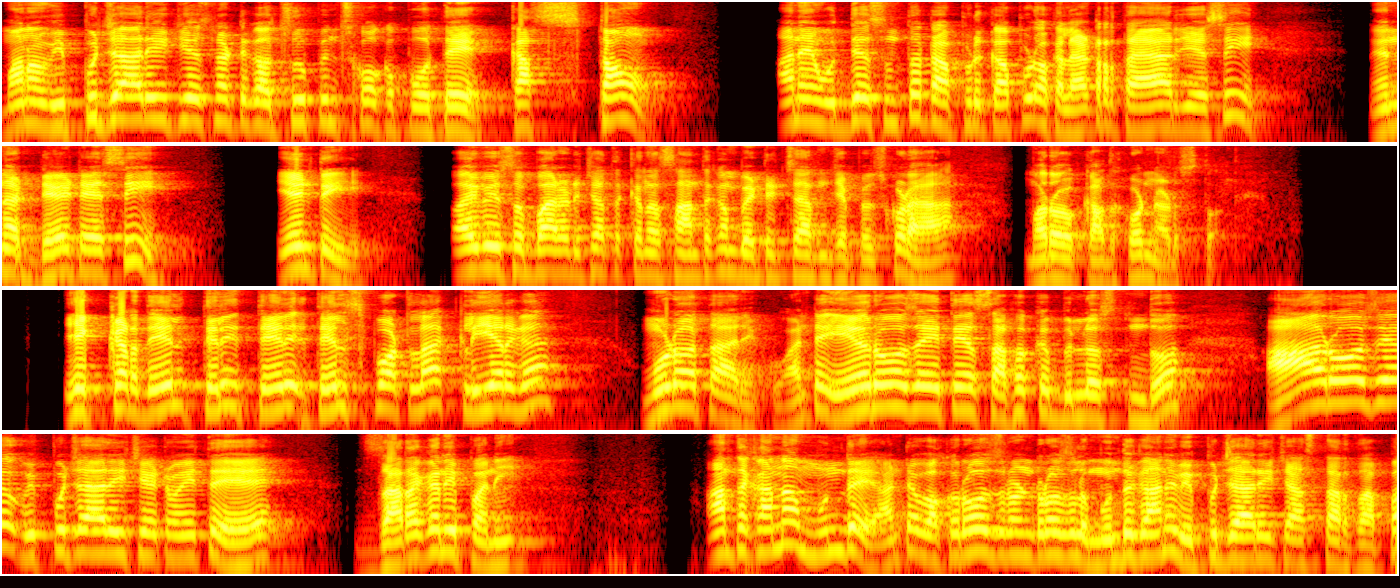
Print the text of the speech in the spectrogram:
మనం విప్పు జారీ చేసినట్టుగా చూపించుకోకపోతే కష్టం అనే ఉద్దేశంతో అప్పటికప్పుడు ఒక లెటర్ తయారు చేసి నిన్న డేట్ వేసి ఏంటి వైవి సుబ్బారెడ్డి చేత కింద సంతకం పెట్టించారని చెప్పేసి కూడా మరో కథ కూడా నడుస్తుంది. ఇక్కడ తేలి తెలి తెలి తెలిసిపోట్ల క్లియర్గా మూడో తారీఖు అంటే ఏ రోజైతే సభకు బిల్లు వస్తుందో ఆ రోజే విప్పు జారీ చేయటం అయితే జరగని పని. అంతకన్నా ముందే అంటే ఒక రోజు రెండు రోజులు ముందుగానే విప్పు జారీ చేస్తారు తప్ప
